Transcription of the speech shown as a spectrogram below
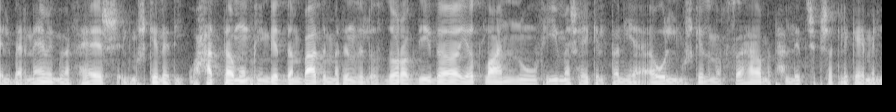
البرنامج ما فيهاش المشكلة دي. وحتى ممكن جدا بعد ما تنزل اصداره جديده يطلع إنه في مشاكل تانية أو المشكلة نفسها ما اتحلتش بشكل كامل.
